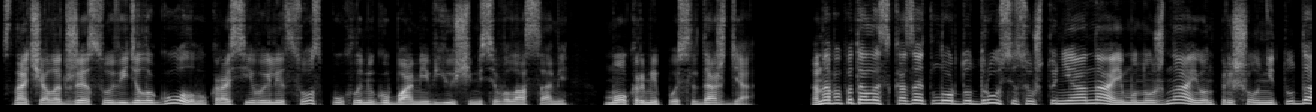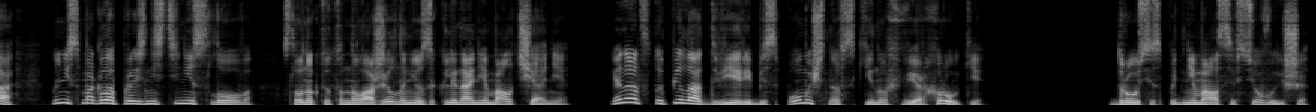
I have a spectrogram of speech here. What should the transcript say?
Сначала Джесса увидела голову, красивое лицо с пухлыми губами и вьющимися волосами, мокрыми после дождя. Она попыталась сказать лорду Друсису, что не она ему нужна, и он пришел не туда, но не смогла произнести ни слова, словно кто-то наложил на нее заклинание молчания, и она отступила от двери, беспомощно вскинув вверх руки. Друсис поднимался все выше,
